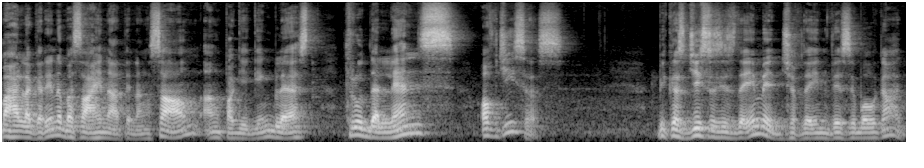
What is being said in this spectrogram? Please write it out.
Mahalaga rin na basahin natin ang Psalm, ang pagiging blessed, through the lens of Jesus. Because Jesus is the image of the invisible God.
